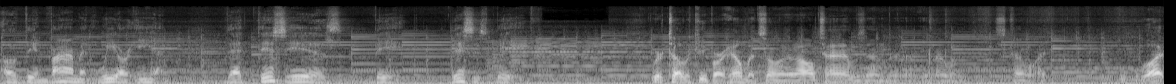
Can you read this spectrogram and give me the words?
of the environment we are in. That this is big. This is big. We were told to keep our helmets on at all times, and uh, you know, it's kind of like, what?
